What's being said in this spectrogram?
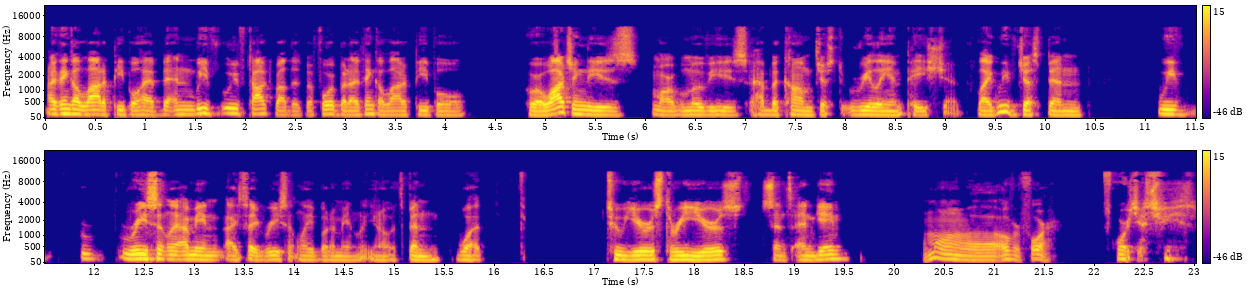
I think a lot of people have been and we've we've talked about this before, but I think a lot of people who are watching these Marvel movies have become just really impatient. Like we've just been we've recently, I mean, I say recently, but I mean, you know, it's been what 2 years, 3 years since Endgame. I'm uh, over four. Four years, jeez.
